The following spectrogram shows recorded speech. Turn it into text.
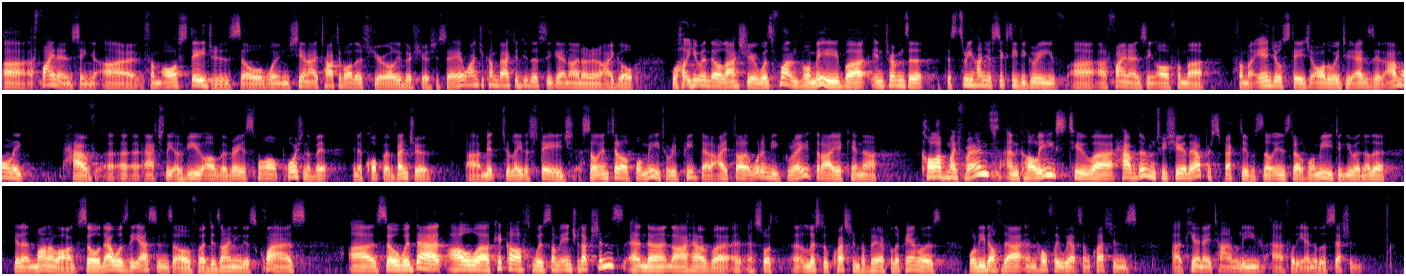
uh, financing uh, from all stages. So when she and I talked about this year, earlier this year, she said, hey, why don't you come back to do this again? No, no, no, no. I go, well, even though last year was fun for me, but in terms of this 360 degree uh, uh, financing or from a, from an angel stage all the way to exit, I'm only have a, a, actually a view of a very small portion of it in a corporate venture uh, mid to later stage. So instead of for me to repeat that, I thought it wouldn't be great that I can uh, call up my friends and colleagues to uh, have them to share their perspectives. So instead of for me to give another yet a monologue. So that was the essence of uh, designing this class. Uh, so with that, I'll uh, kick off with some introductions, and I have a, a, sort, a list of questions prepared for the panelists. We'll lead off that, and hopefully we have some questions Q&A time leave uh, for the end of the session.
